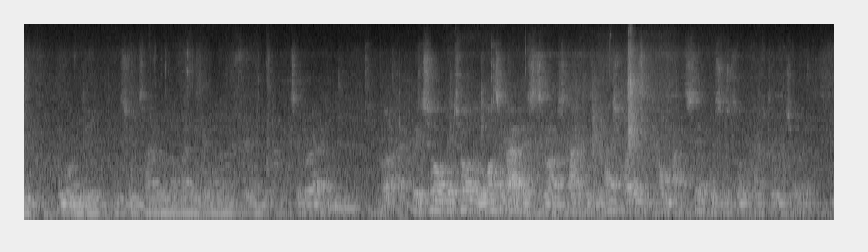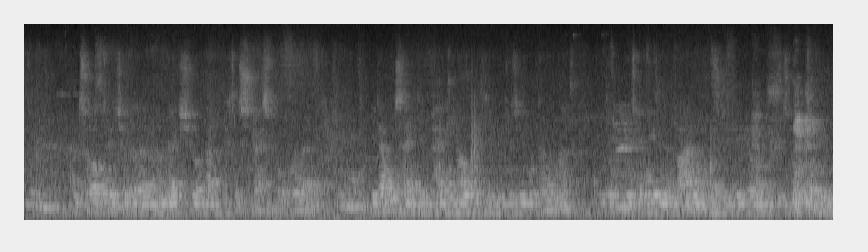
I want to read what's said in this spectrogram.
week Monday, and sometimes a Wednesday I'm to work. But we talk, we talk a lot about this to our staff. The best way to combat sickness is to look after each other and talk to each other and make sure that if it's stressful work, you don't take your pain home with you because you will go mad. You, you do need an environment where you feel really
